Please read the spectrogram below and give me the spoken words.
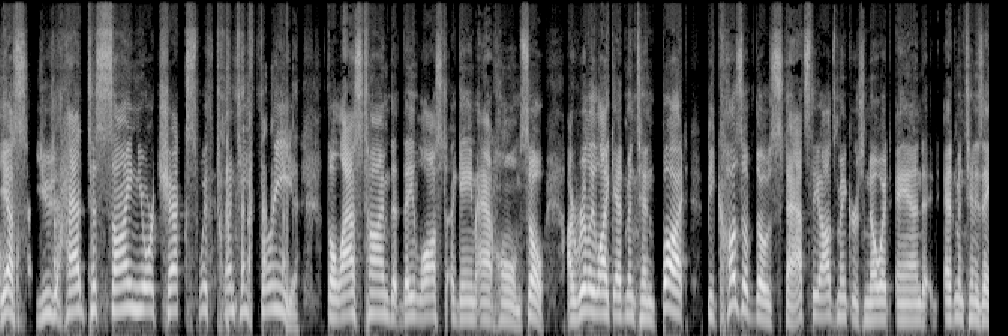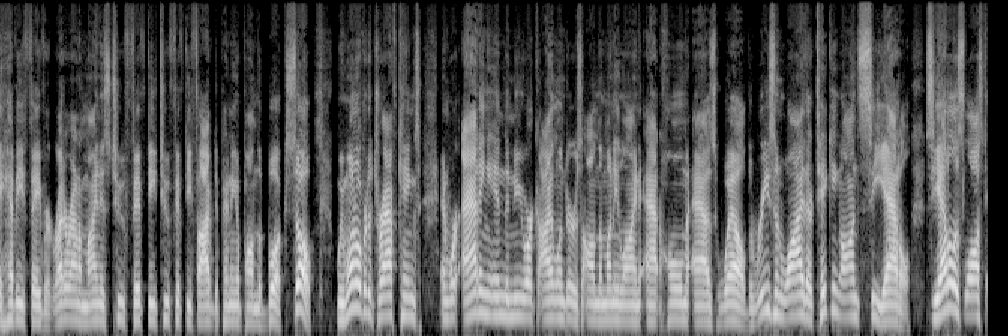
Yes, you had to sign your checks with 23 the last time that they lost a game at home. So I really like Edmonton, but because of those stats, the odds makers know it, and Edmonton is a heavy favorite, right around a minus 250, 255, depending upon the book. So we went over to DraftKings and we're adding in the New York Islanders on the money line at home as well. The reason why they're taking on Seattle. Seattle has lost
